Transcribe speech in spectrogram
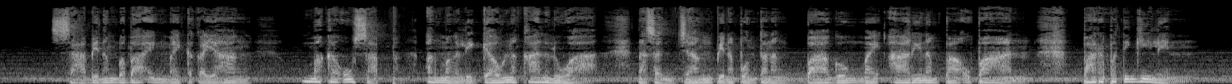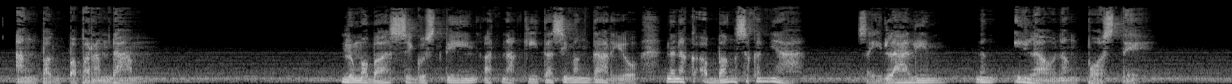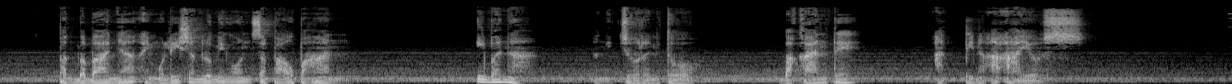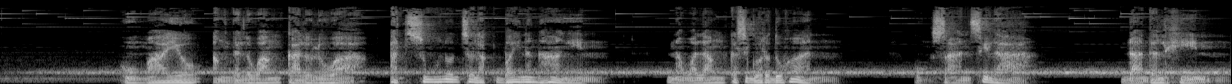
sabi ng babaeng may kakayahang makausap ang mga ligaw na kaluluwa na sadyang pinapunta ng bagong may-ari ng paupahan para patigilin ang pagpaparamdam. Lumabas si Gusting at nakita si Mang Dario na nakaabang sa kanya sa ilalim ng ilaw ng poste. Pagbaba niya ay muli siyang lumingon sa paupahan. Iba na ang itsura nito. Bakante at pinaayos. Humayo ang dalawang kaluluwa at sumunod sa lakbay ng hangin na walang kasiguraduhan kung saan sila dadalhin.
